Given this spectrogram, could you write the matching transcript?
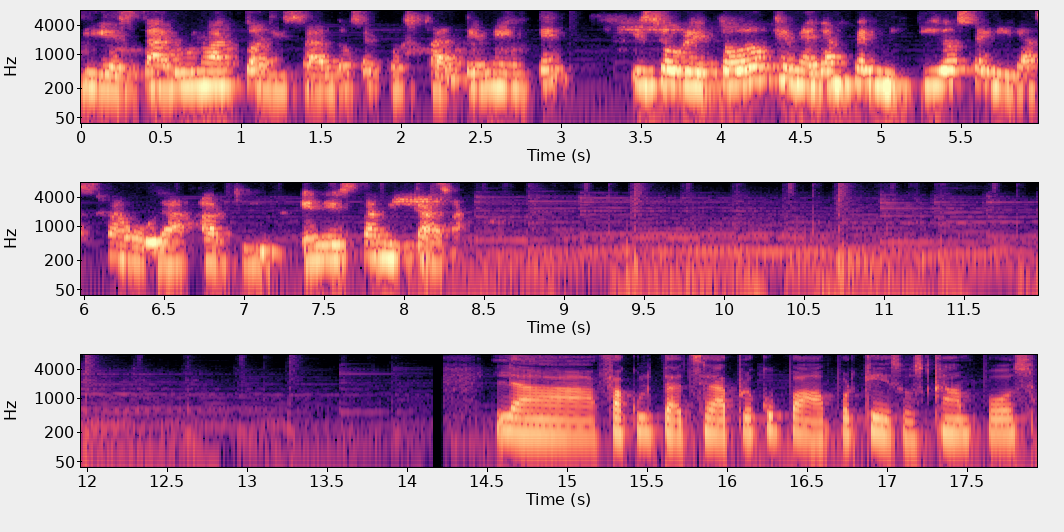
y estar uno actualizándose constantemente y sobre todo que me hayan permitido seguir hasta ahora aquí, en esta mi casa. La facultad se ha preocupado porque esos campos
